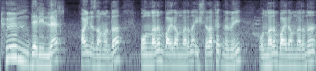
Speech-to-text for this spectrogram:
tüm deliller aynı zamanda onların bayramlarına iştirak etmemeyi, onların bayramlarını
